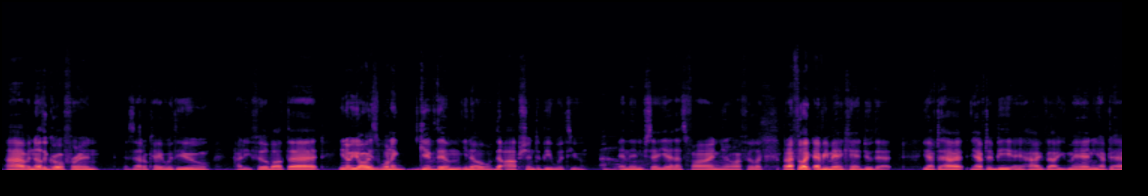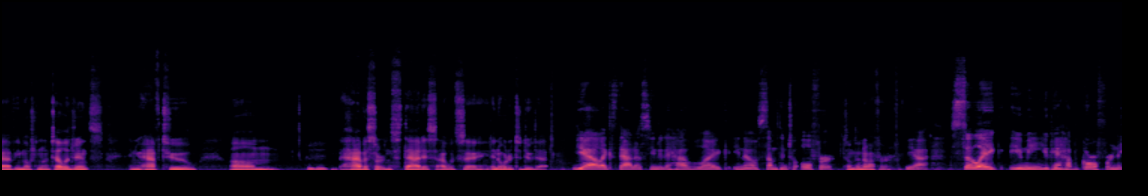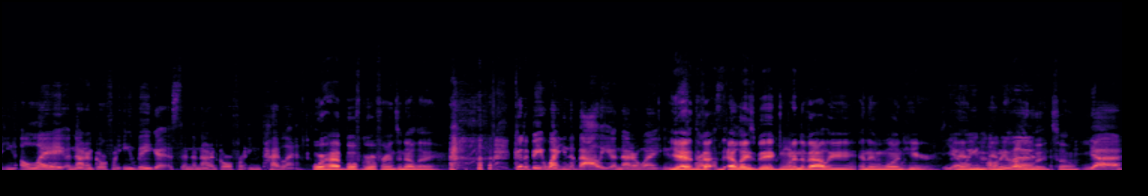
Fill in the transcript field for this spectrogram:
I have another girlfriend. Is that okay with you? How do you feel about that? You know, you always want to give them, you know, the option to be with you. Oh. And then you say, yeah, that's fine. You know, I feel like, but I feel like every man can't do that. You have to have, you have to be a high value man. You have to have emotional intelligence, and you have to um, Mhm. have a certain status. I would say in order to do that, Yeah, like status. You need to have like you know something to offer. something to offer. Yeah. So like you mean you can have a girlfriend in LA, another girlfriend in Vegas, and another girlfriend in Thailand. Or have both girlfriends in LA. Could be one in the valley, another one in Yeah, the else. LA's big. One in the valley, and then one here. Yeah, one in Hollywood. Hollywood. So Yeah.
